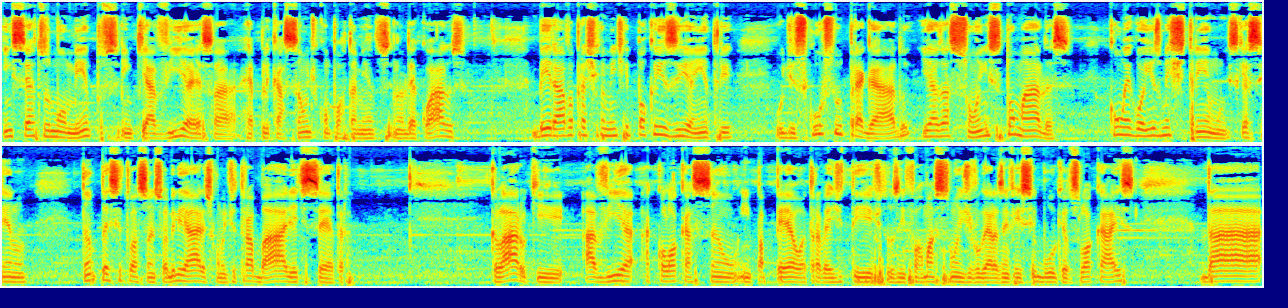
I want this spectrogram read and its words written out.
em certos momentos em que havia essa replicação de comportamentos inadequados, beirava praticamente hipocrisia entre o discurso pregado e as ações tomadas, com um egoísmo extremo, esquecendo tanto das situações familiares como de trabalho, etc. Claro que havia a colocação em papel, através de textos, informações divulgadas em Facebook e outros locais, da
